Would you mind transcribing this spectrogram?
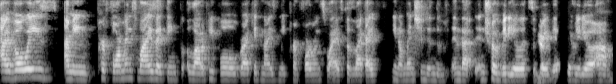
I've always, I mean, performance wise, I think a lot of people recognize me performance wise because, like I, you know, mentioned in the in that intro video, it's a Yeah. great intro video. Um,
